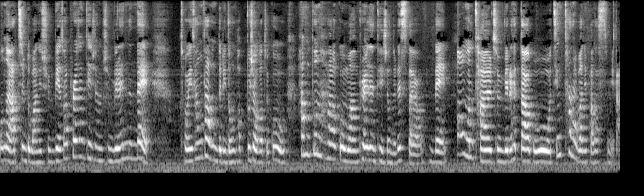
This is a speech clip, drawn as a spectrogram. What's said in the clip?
오늘 아침도 많이 준비해서 프레젠테이션을 준비를 했는데 저희 상사분들이 너무 바쁘셔가지고 한 분하고만 프레젠테이션을 했어요. 근데 너무 잘 준비를 했다고 칭찬을 많이 받았습니다.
